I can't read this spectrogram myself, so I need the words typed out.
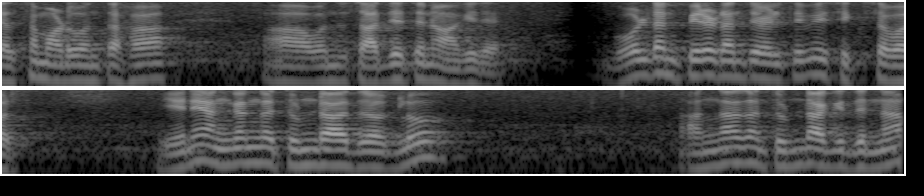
ಕೆಲಸ ಮಾಡುವಂತಹ ಒಂದು ಸಾಧ್ಯತೆಯೂ ಆಗಿದೆ. ಗೋಲ್ಡನ್ ಪೀರಿಯಡ್ ಅಂತ ಹೇಳ್ತೀವಿ ಸಿಕ್ಸ್ ಅವರ್ಸ್ ಏನೇ ಅಂಗಂಗ ತುಂಡಾದಾಗಲೂ, ಅಂಗಾಂಗ ತುಂಡಾಗಿದ್ದನ್ನು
